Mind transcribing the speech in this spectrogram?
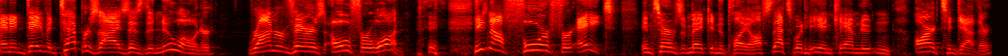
And in David Tepper's eyes, as the new owner, Ron Rivera's 0 for 1. He's now 4 for 8 in terms of making the playoffs. That's what he and Cam Newton are together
